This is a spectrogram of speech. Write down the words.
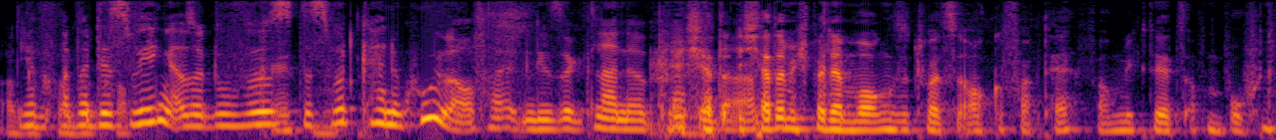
Also ja, aber so deswegen, also du wirst, das wird keine Kugel aufhalten, diese kleine Platte Ich hatte, da. ich hatte mich bei der Morgensituation auch gefragt, hä, warum liegt der jetzt auf dem Boden?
